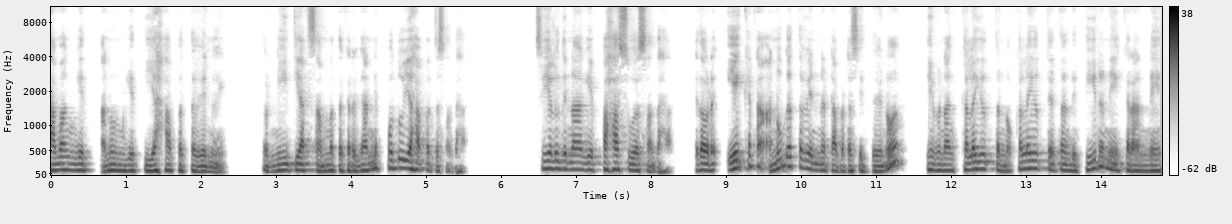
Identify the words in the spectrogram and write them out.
Tamanගෙත් අනුන්ගෙත් යහපත වෙනුවෙන්. නීතියක් සම්මත කරගන්නේ පොදු යහපත සඳහා. සියලු දෙනාගේ පහසුව සඳහා. එතකොට ඒකට අනුගත වෙන්නට අපට සිද්ධ වෙනවා එහෙමනම් කලයුත්ත නොකලයුත්ත එතනදී තීරණය කරන්නේ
